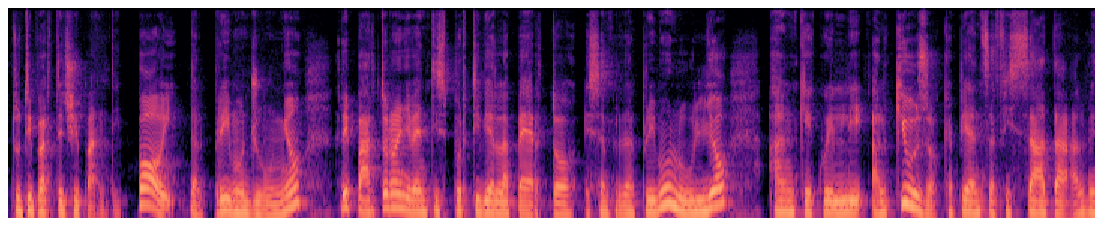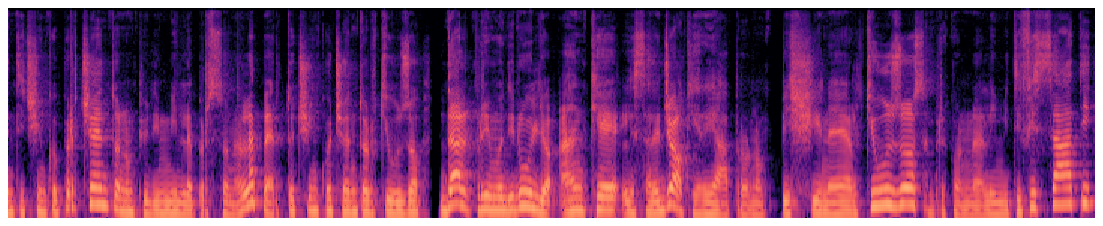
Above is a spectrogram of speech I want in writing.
tutti i partecipanti. Poi dal 1 giugno ripartono gli eventi sportivi all'aperto e sempre dal 1 luglio anche quelli al chiuso, capienza fissata al 25%, non più di 1000 persone all'aperto e 500 al chiuso. Dal primo di luglio anche le sale giochi riaprono, piscine al chiuso, sempre con limiti fissati,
